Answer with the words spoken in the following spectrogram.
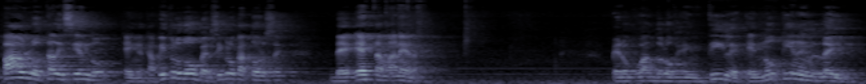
Pablo está diciendo en el capítulo 2, versículo 14, de esta manera. Pero cuando los gentiles que no tienen ley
